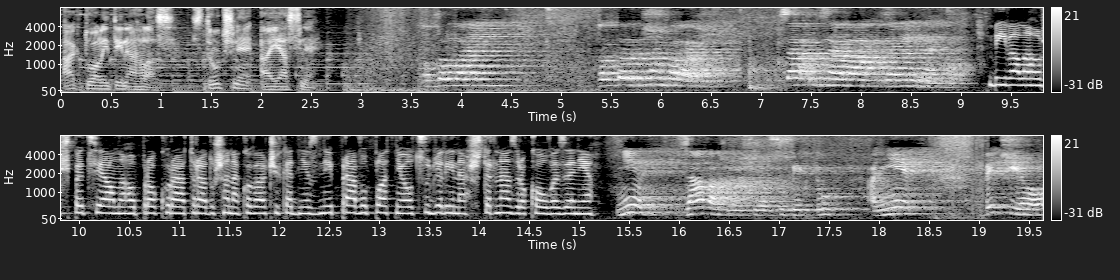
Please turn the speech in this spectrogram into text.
Aktuality na hlas. Stručne a jasne. Obžalovaný doktor Dušan sa uznáva za vinného. Bývalého špeciálneho prokurátora Dušana Kováčika dnes neprávoplatne odsudili na 14 rokov väzenia. Nie závažnejšieho subjektu a nie väčšieho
